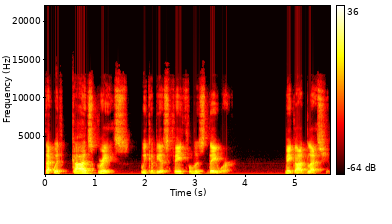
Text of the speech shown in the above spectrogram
that with God's grace, we can be as faithful as they were. May God bless you.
